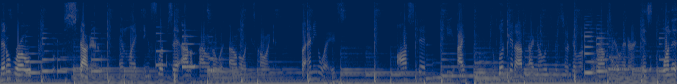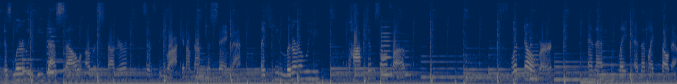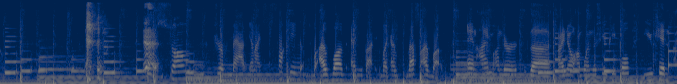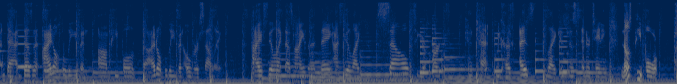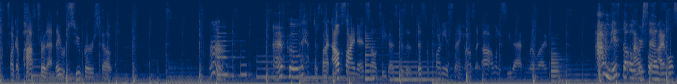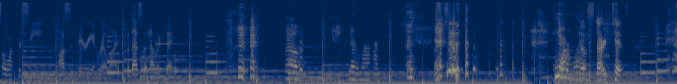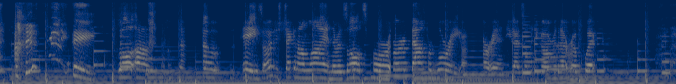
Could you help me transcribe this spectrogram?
middle rope stutter and like he flips it. I don't I don't know what I don't know what he's calling it. But anyways, Austin, I look it up. I know it's been circulating around my litter. Is one that is literally the best sell of a stunner since The Rock, and I'm not just saying that. Like he literally popped himself up, flipped over, and then like and then like fell down. Yeah. So dramatic, and I fucking I love anybody. Like I, that's what I love. And I'm under the. I know I'm one of the few people you can that doesn't. I don't believe in um, people. I don't believe in overselling. I feel like that's not even a thing. I feel like sell to your heart's content because it's like it's just entertaining. And those people fucking popped for that. They were super stoked. Hmm. That's cool. I have to find. I'll sign it and sell it to you guys because it's, it's the funniest thing. And I was like, oh, I want to see that in real life. I miss the I also. I also want to see Austin Theory in real life, but that's another thing. well, never mind. never mind. no start tips. I didn't see anything. Well, um, so, hey, so I was just checking online, and the results for, for Bound for Glory are, in. You guys want me to go over that real quick?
